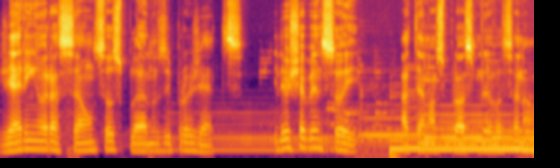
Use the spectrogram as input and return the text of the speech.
Gere em oração seus planos e projetos. Que Deus te abençoe. Até nosso próximo devocional.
